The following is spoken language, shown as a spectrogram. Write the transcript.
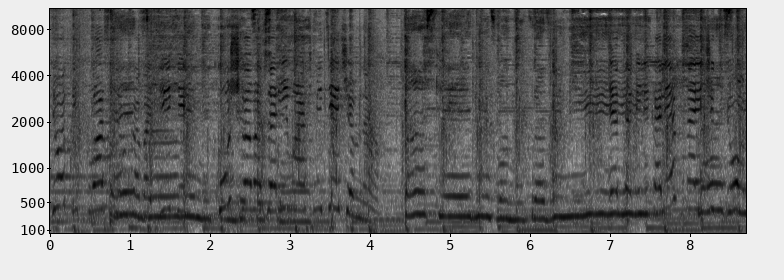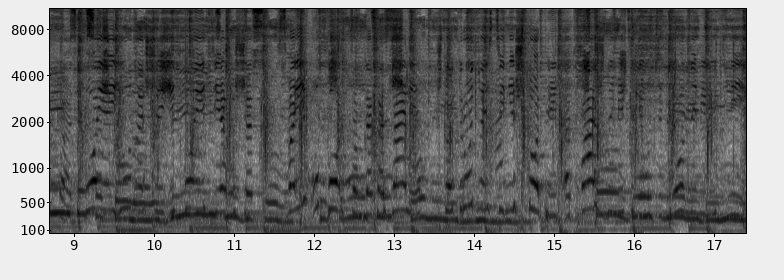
Ведет их классный руководитель Кушкова Зарима Ахметечевна. Последний прозвенит. Это великолепная четверка, двое юношей и двое девушек своим упорством доказали, что трудности ничто перед отважными целеустремленными людьми.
